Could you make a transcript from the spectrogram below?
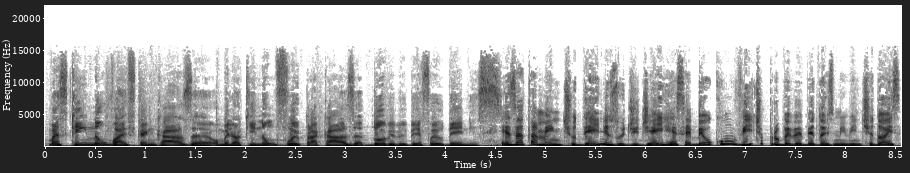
Mas quem não vai ficar em casa, ou melhor, quem não foi pra casa do BBB foi o Denis. Exatamente, o Denis, o DJ, recebeu o convite pro BBB 2022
